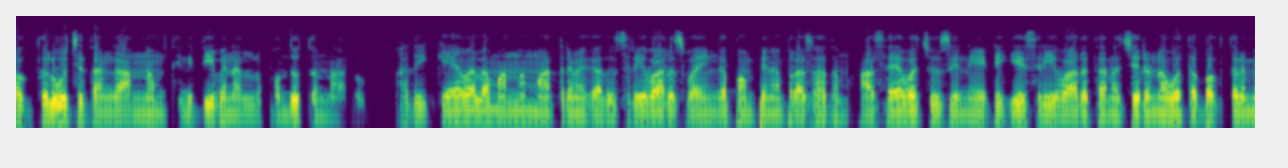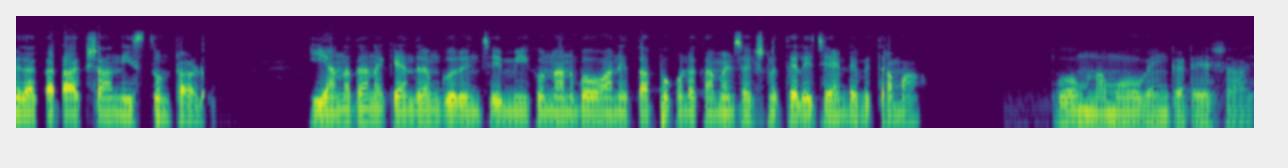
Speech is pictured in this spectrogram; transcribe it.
భక్తులు ఉచితంగా అన్నం తిని దీవెనలను పొందుతున్నారు. అది కేవలం అన్నం మాత్రమే కాదు శ్రీవారు స్వయంగా పంపిన ప్రసాదం. ఆ సేవ చూసి నేటికి శ్రీవారు తన చిరునవ్వుతో భక్తుల మీద కటాక్షాన్ని ఇస్తుంటాడు. ఈ అన్నదాన కేంద్రం గురించి మీకున్న అనుభవాన్ని తప్పకుండా కామెంట్ సెక్షన్లో తెలియచేయండి మిత్రమా. ఓం నమో వెంకటేశాయ.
